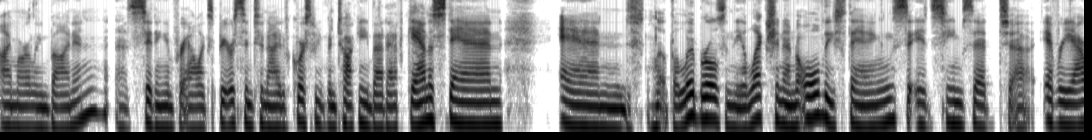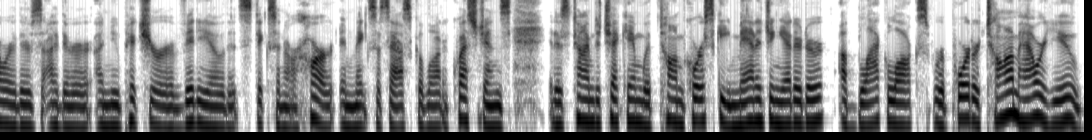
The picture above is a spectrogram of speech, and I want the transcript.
I'm Arlene Bynon, uh, sitting in for Alex Pierson tonight. Of course, we've been talking about Afghanistan and the liberals and the election and all these things. It seems that uh, every hour there's either a new picture or a video that sticks in our heart and makes us ask a lot of questions. It is time to check in with Tom Korski, managing editor of Blacklock's Reporter. Tom, how are you?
